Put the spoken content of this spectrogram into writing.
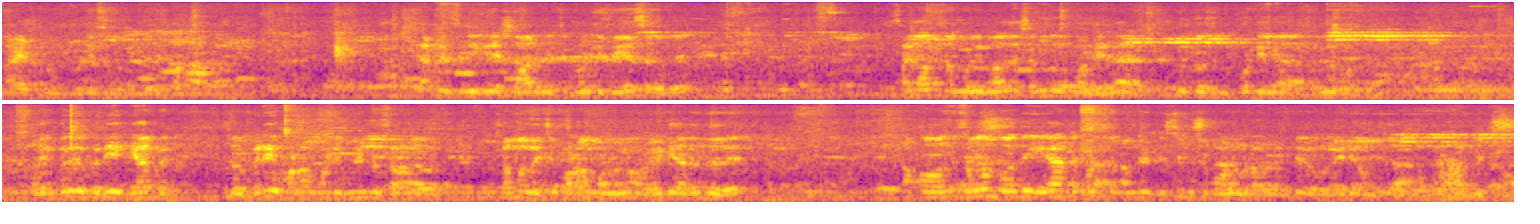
நாயப்பனும் ப்ரொடியூசர் வந்து பார்த்தாங்க. கேப்டன் சினிகிரேஷன் ஆரம்பித்து டுவெண்ட்டி ஃபைவ் இயர்ஸ் ஆகுது சகாப்தம் மூலியமாக சண்முக பாண்டியில் டூ தௌசண்ட் போட்டியில் அறிமுகப்படுத்தினோம் அதுக்கு பிறகு பெரிய கேப்பு பெரிய படம் பண்ணி மீண்டும் ச- சம்ம வச்சு படம் பண்ணணும் ஒரு ஐடியா இருந்தது. அப்போ வந்து சொல்லும்போது ஏன் அந்த படத்தை நம்மளே டிஸ்ட்ரிபியூஷன் பண்ணக்கூடாதுன்ட்டு ஒரு ஐடியா வந்து ஆரம்பித்தோம்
